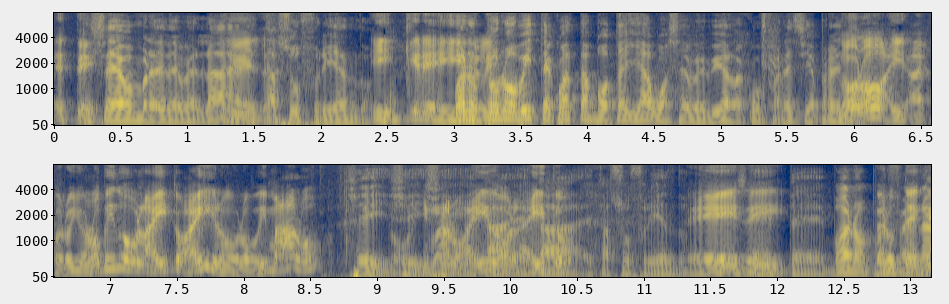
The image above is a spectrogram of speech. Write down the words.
este, Ese hombre de verdad, De verdad. está sufriendo. Increíble. Bueno, tú no viste cuántas botellas de agua se bebía en la conferencia de prensa. No, no, ahí- ah, pero yo lo vi dobladito ahí, lo, lo vi malo. Sí, Lo sí, vi sí, malo ahí, está, dobladito. está- está sufriendo. Sí, sí. Este, bueno, pues, pero usted cree, que-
